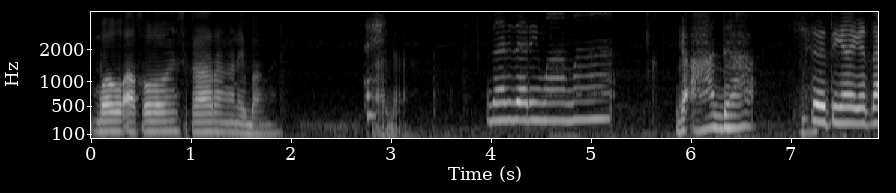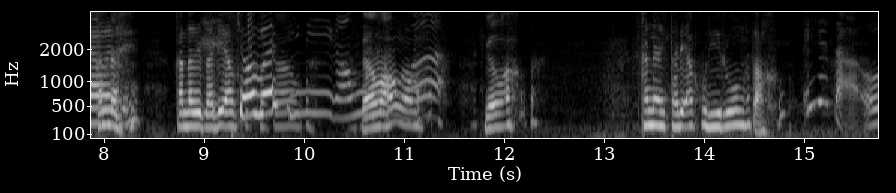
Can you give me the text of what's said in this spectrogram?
bau alkoholnya sekarang aneh banget nggak ada Enggak ada dari mana? nggak ada Tuh tinggal ketawa. kan dari kan dari tadi aku Coba sini kamu. Gak mau, gak coba. mau. Gak mau. Kan dari tadi aku di rumah tahu. Iya tahu.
